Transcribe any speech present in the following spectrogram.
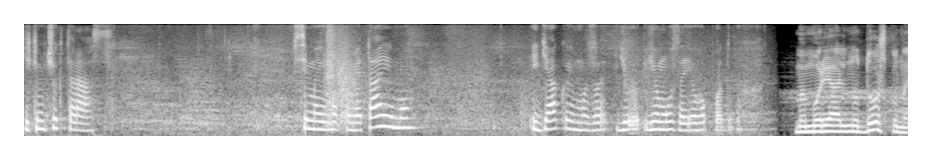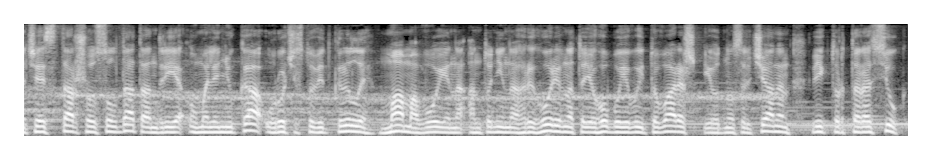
Якимчук Тарас. Всі ми його пам'ятаємо і дякуємо за йому за його подвиг. Меморіальну дошку на честь старшого солдата Андрія Омелянюка урочисто відкрили мама воїна Антоніна Григорівна та його бойовий товариш і односельчанин Віктор Тарасюк.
